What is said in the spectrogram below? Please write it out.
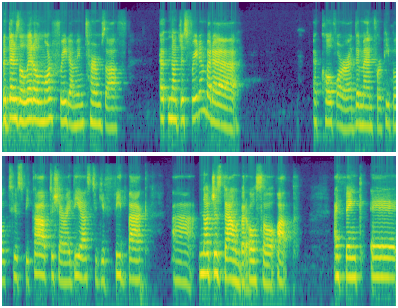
but there's a little more freedom in terms of uh, not just freedom, but a uh, a call for a demand for people to speak up, to share ideas, to give feedback, uh, not just down, but also up. I think uh,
